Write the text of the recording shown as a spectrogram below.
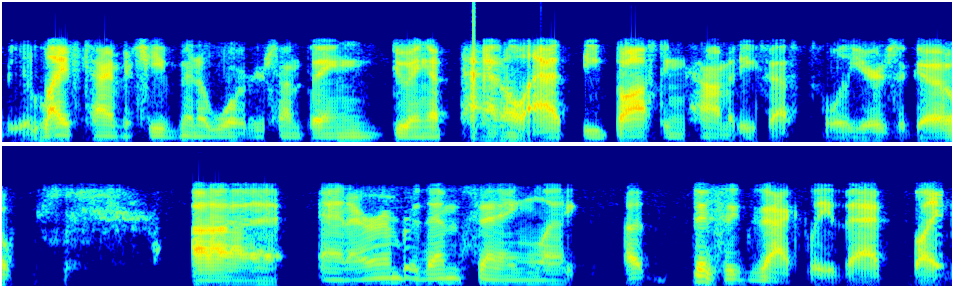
maybe a lifetime achievement award or something, doing a panel at the Boston Comedy Festival years ago. Uh, and I remember them saying like uh, this exactly that like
